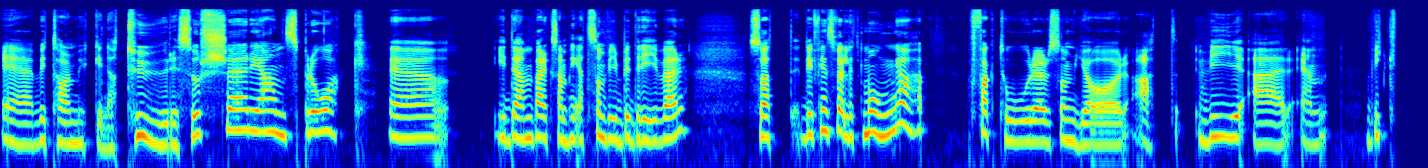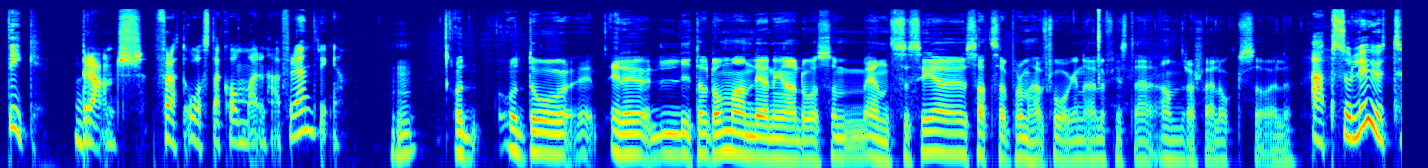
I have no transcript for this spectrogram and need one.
Eh, vi tar mycket naturresurser i anspråk eh, i den verksamhet som vi bedriver. Så att det finns väldigt många faktorer som gör att vi är en viktig bransch för att åstadkomma den här förändringen. Mm. Och, och då är det lite av de anledningarna då som NCC satsar på de här frågorna eller finns det andra skäl också? Eller? Absolut.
